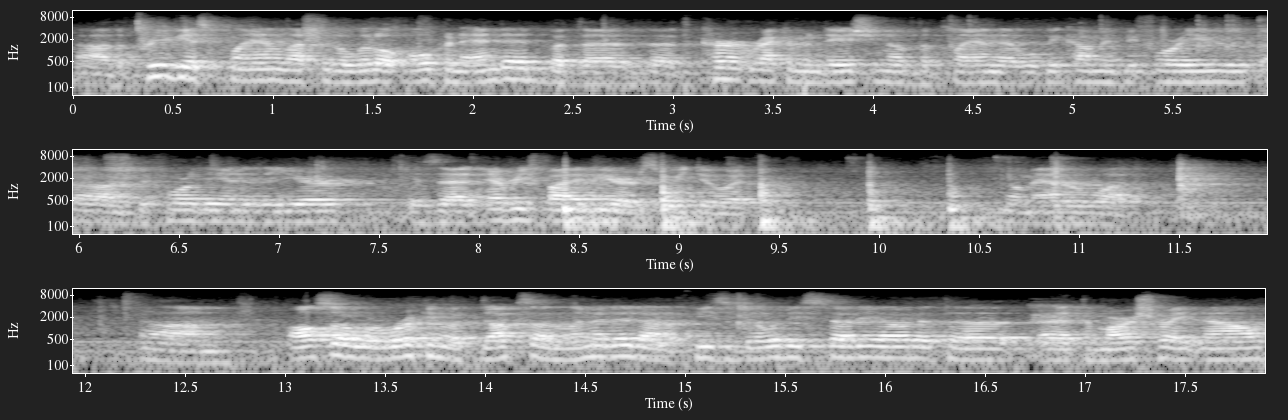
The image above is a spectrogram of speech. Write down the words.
Uh, the previous plan left it a little open-ended, but the, the, current recommendation of the plan that will be coming before you uh, before the end of the year is that every five years we do it, no matter what. Um, also, we're working with Ducks Unlimited on a feasibility study out at the, at the marsh right now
